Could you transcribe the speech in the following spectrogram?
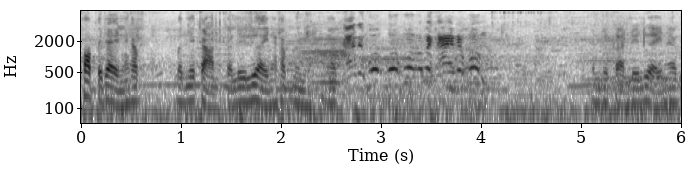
พ่อไปได้นะครับ บรรยากาศกันเรื่อยๆนะครับมือนี้นะครับขายในพวกพวกก็ไปขายในพวกบรรยากาศเรื่อยๆนะครับ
